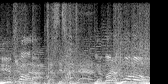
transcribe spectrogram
E fora! E agora, Duolon!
